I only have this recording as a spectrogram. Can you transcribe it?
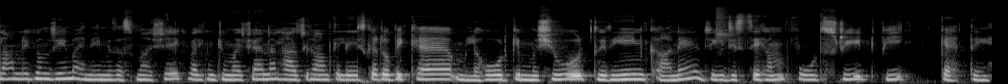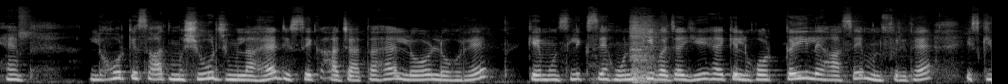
अल्लाम जी my name is Asma Shaikh welcome to my channel हाजिर आम के लिए। इसका टॉपिक है लाहौर के मशहूर तरीन खाने, जी, जिससे हम फ़ूड स्ट्रीट भी कहते हैं। लाहौर के साथ मशहूर जुमला है, जिससे कहा जाता है लोर लोहरे के मुंसलिक से होने की वजह यह है कि लाहौर कई लिहाज से मुनफरद है। इसकी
